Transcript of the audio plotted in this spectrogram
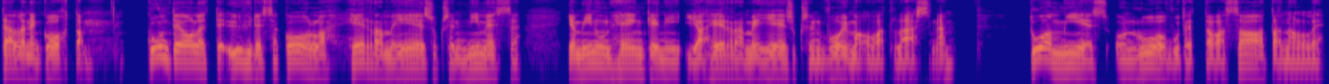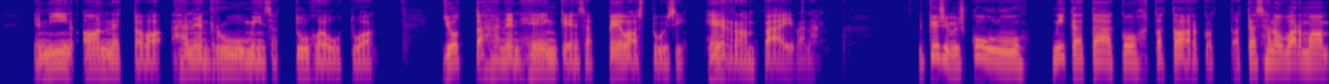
tällainen kohta. Kun te olette yhdessä koolla Herramme Jeesuksen nimessä ja minun henkeni ja Herramme Jeesuksen voima ovat läsnä, tuo mies on luovutettava saatanalle ja niin annettava hänen ruumiinsa tuhoutua, jotta hänen henkensä pelastuisi Herran päivänä. Kysymys kuuluu, mitä tämä kohta tarkoittaa? Tässähän on varmaan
